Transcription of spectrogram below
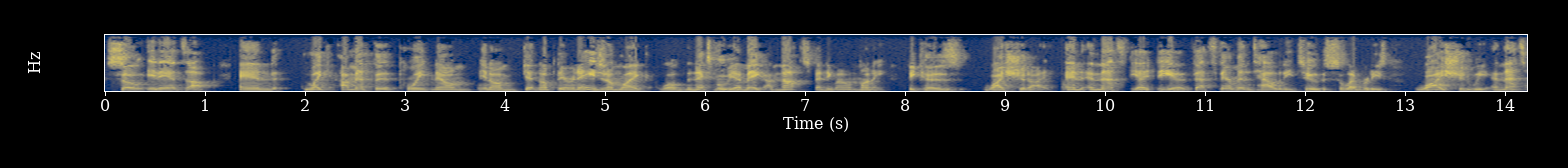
So it adds up. And like I'm at the point now, I'm you know I'm getting up there in age, and I'm like, well, the next movie I make, I'm not spending my own money because why should I? And and that's the idea. That's their mentality too. The celebrities. Why should we? And that's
